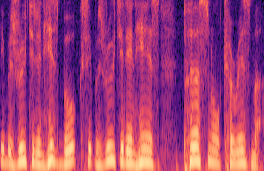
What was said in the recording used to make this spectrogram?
it was rooted in his books, it was rooted in his personal charisma.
